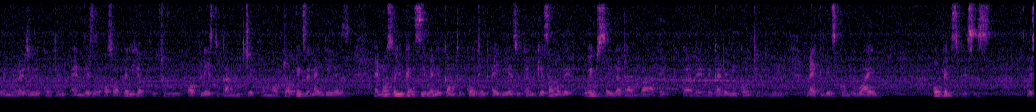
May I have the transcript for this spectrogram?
when you're writing your content and this is also a very helpful tool or place to come and check for more topics and ideas. And also you can see when you come to content ideas you can get some of the websites that have uh, the, uh, the, the gardening content like this called wide open spaces. This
